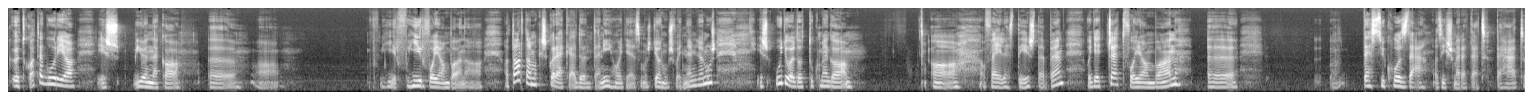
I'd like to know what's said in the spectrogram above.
öt kategória, és jönnek a, a hír, hírfolyamban a, a tartalmak, és akkor el kell dönteni, hogy ez most gyanús vagy nem gyanús. És úgy oldottuk meg a, a, a fejlesztést ebben, hogy egy chat folyamban ö, tesszük hozzá az ismeretet. Tehát,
